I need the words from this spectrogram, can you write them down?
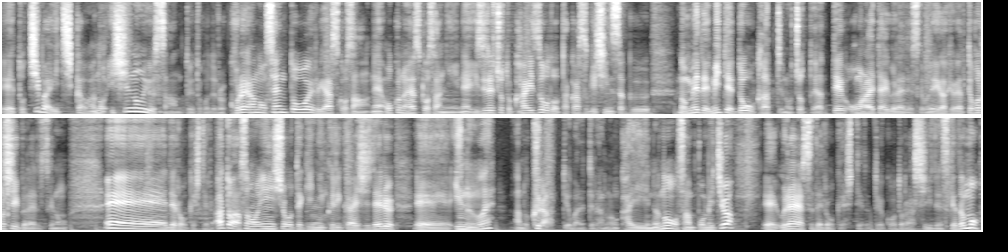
えーと、千葉市川の石の湯さんというところでこれあの戦闘 OL 安子さんね奥野安子さんにねいずれちょっと解像度高すぎ新作の目で見てどうかっていうのをちょっとやってもらいたいぐらいですけど映画表やってほしいぐらいですけども、えー、でロケしてるあとはその印象的に繰り返し出る、えー、犬のねあのクラって呼ばれてるあの飼い犬の散歩道は、えー、浦安でロケしているということらしいですけども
